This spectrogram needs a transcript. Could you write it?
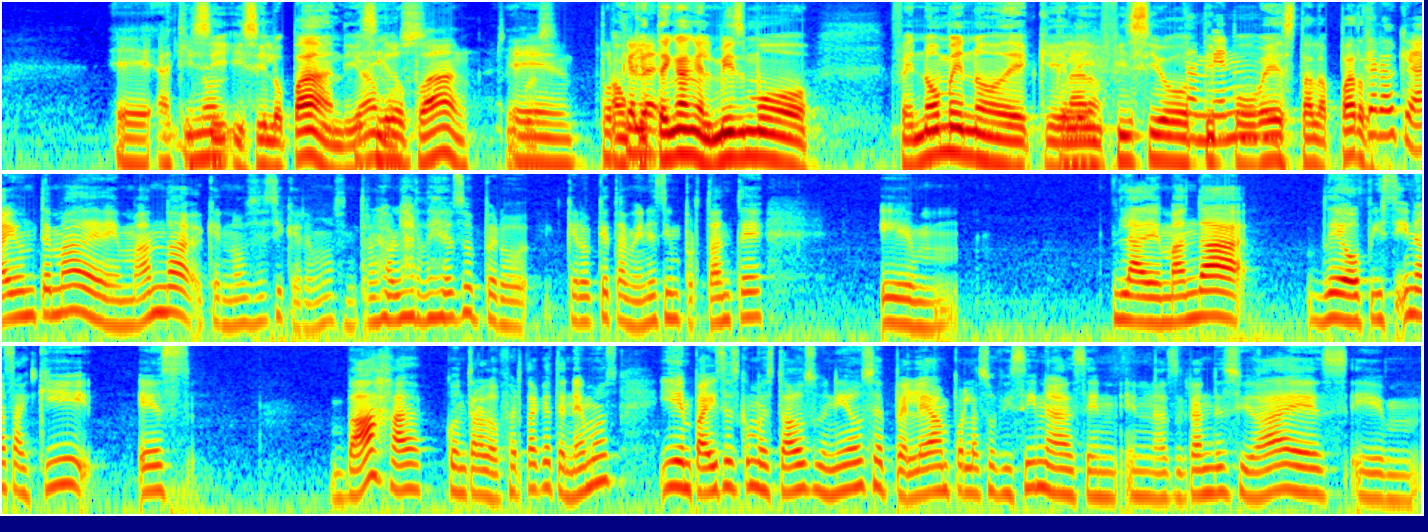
Eh, aquí y, no, si, y si lo pagan, digamos. Y si lo pagan. Sí, pues, aunque la, tengan el mismo fenómeno de que claro. el edificio También tipo B está a la par. Creo que hay un tema de demanda, que no sé si queremos entrar a hablar de eso, pero creo que también es importante eh, la demanda de oficinas aquí es baja contra la oferta que tenemos y en países como Estados Unidos se pelean por las oficinas en, en las grandes ciudades. Eh,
